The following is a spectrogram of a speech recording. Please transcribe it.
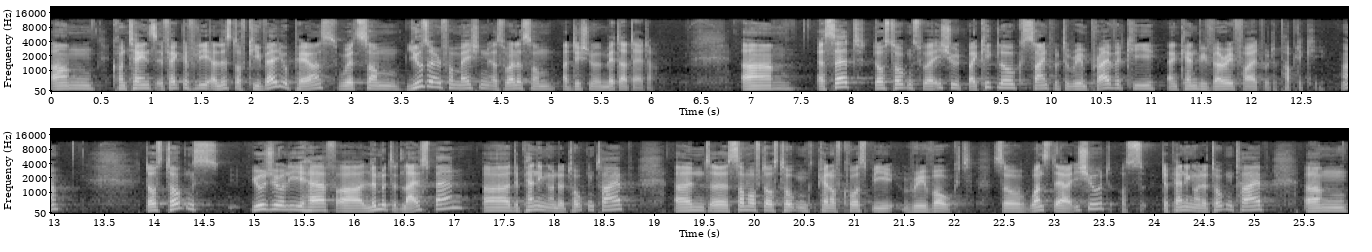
um, contains effectively a list of key value pairs with some user information as well as some additional metadata. Um, as said, those tokens were issued by Keycloak, signed with the Realm private key, and can be verified with the public key. Huh? Those tokens usually have a limited lifespan, uh, depending on the token type, and uh, some of those tokens can, of course, be revoked. So once they are issued, depending on the token type, um,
